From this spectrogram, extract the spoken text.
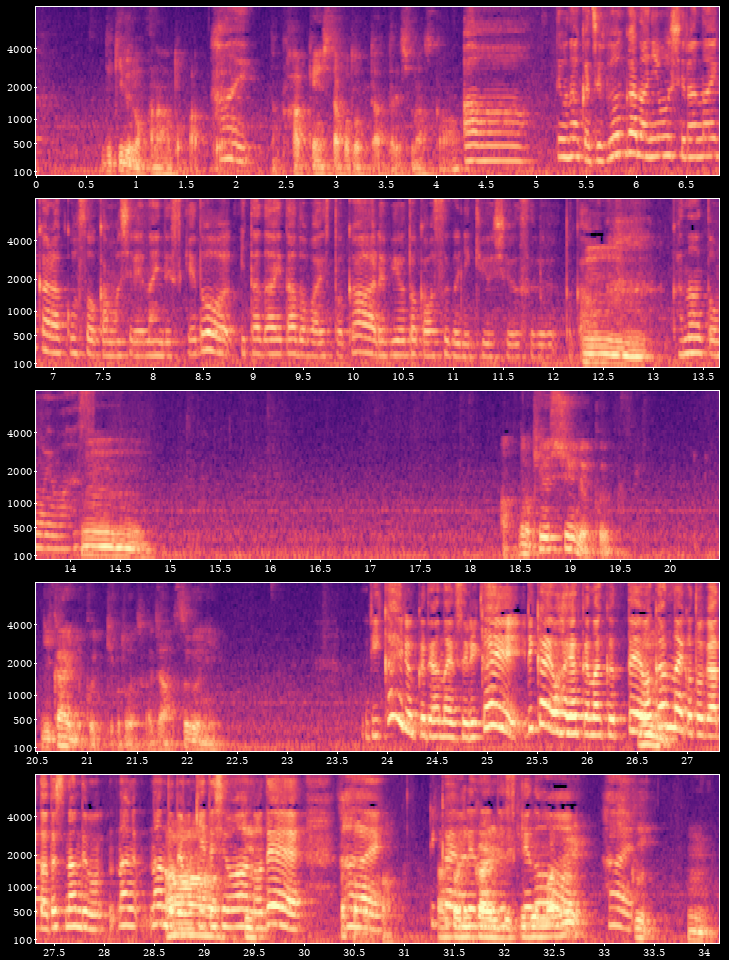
できるのかなとかって、はい。なんか発見したことってあったりしますか？あーでもなんか自分が何も知らないからこそかもしれないんですけどいただいたアドバイスとかレビューとかをすぐに吸収するとかうん。かなと思います、うんあでも吸収力？理解力っていうことですか？じゃあすぐに。理解力ではないです。よ理解理解は早くなくってうん。分かんないことがあったら私何でも何何度でも聞いてしまうのではい。理解はあれなんですけどはい。うん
